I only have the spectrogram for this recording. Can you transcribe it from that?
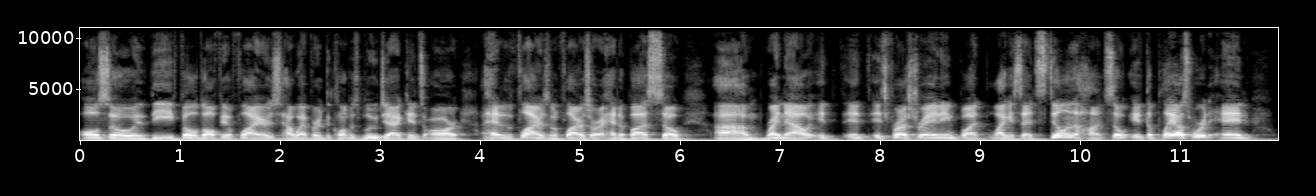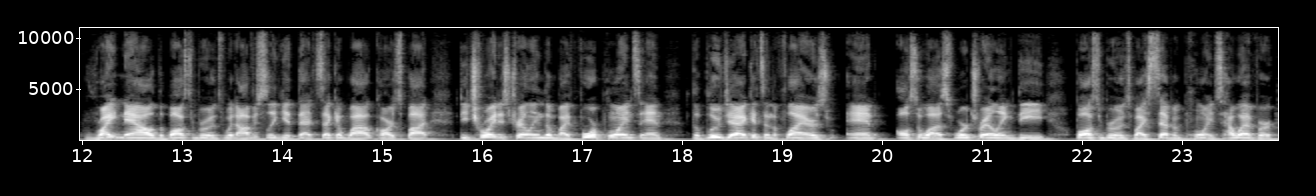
also the Philadelphia Flyers. However, the Columbus Blue Jackets are ahead of the Flyers, and the Flyers are ahead of us. So um, right now, it, it it's frustrating, but like I said, still in the hunt. So if the playoffs were to end right now, the Boston Bruins would obviously get that second wild card spot. Detroit is trailing them by four points, and the Blue Jackets and the Flyers, and also us, we're trailing the Boston Bruins by seven points. However,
